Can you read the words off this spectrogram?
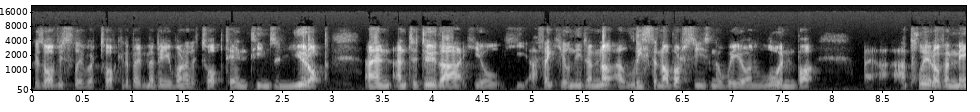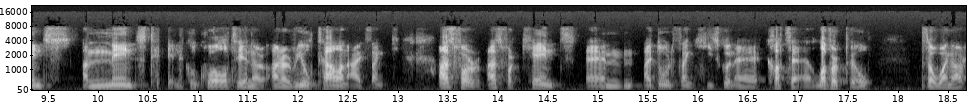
because obviously we're talking about maybe one of the top ten teams in Europe, and and to do that, he'll he I think he'll need a, at least another season away on loan, but. A, player of immense, immense technical quality and a, and a real talent, I think. As for as for Kent, um, I don't think he's going to cut it at Liverpool as a winger.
